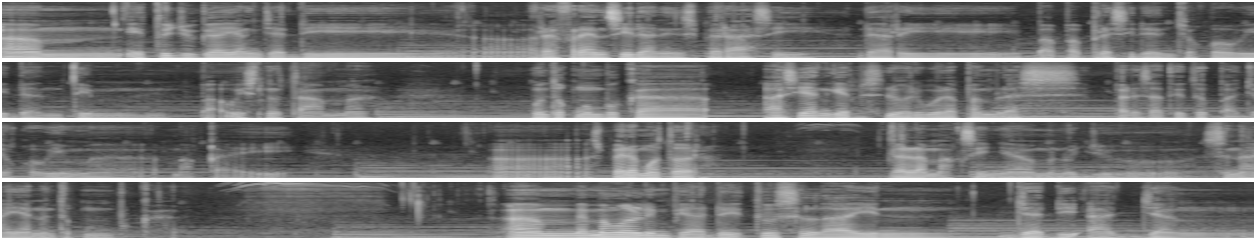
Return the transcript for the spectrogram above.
um, itu juga yang jadi uh, referensi dan inspirasi dari Bapak Presiden Jokowi dan tim Pak Wisnu Tama untuk membuka Asian Games 2018 pada saat itu Pak Jokowi memakai uh, sepeda motor dalam aksinya menuju Senayan untuk membuka. Um, memang Olimpiade itu selain jadi ajang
